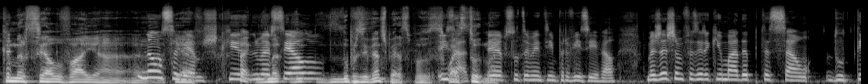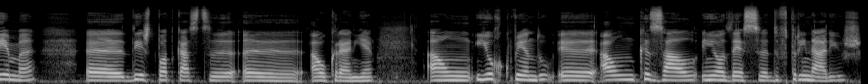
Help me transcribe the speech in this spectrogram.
que Marcelo vai a. a não a sabemos. Kiev. Que Bem, Marcelo. Do, do presidente espera-se quase Exato, tudo. É? é absolutamente imprevisível. Mas deixa-me fazer aqui uma adaptação do tema uh, deste podcast uh, à Ucrânia. Um, e eu recomendo, uh, há um casal em Odessa de veterinários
